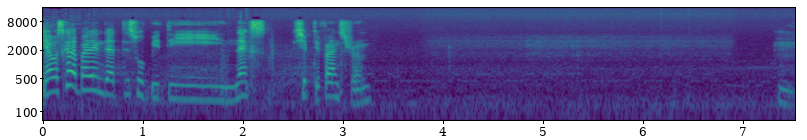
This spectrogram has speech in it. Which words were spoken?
Yeah, I was kind of betting that this will be the next ship defense room. Hmm.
